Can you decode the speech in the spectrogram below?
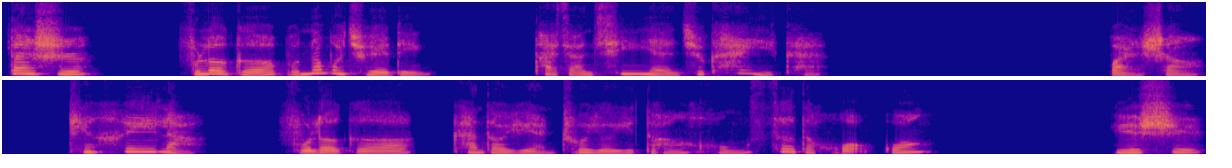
但是弗洛格不那么确定，他想亲眼去看一看。晚上天黑了，弗洛格看到远处有一团红色的火光，于是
